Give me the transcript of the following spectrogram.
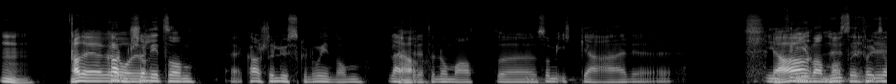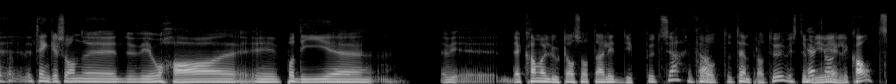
Mm. Ja, det, Kanskje litt sånn eh, Kanskje lusker noe innom, leiter Ja. etter noe mat uh, som ikke er uh, i Ja, frie vannmasser, vannmasser, du- du, tenker sånn, du vil jo ha uh, på de Det kan være lurt også at det er litt dypt på utsida i forhold til temperatur, hvis det Helt blir klart. veldig kaldt.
